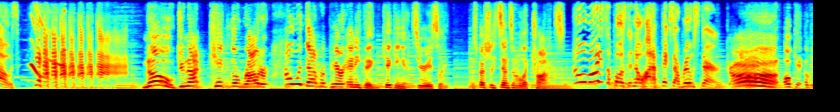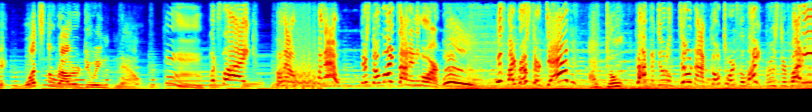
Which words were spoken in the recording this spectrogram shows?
toes. No, do not kick the router. How would that repair anything? Kicking it, seriously. Especially sensitive electronics. How supposed to know how to fix a rooster? Ah! Okay, okay. What's the router doing now? Hmm, looks like. Oh no, oh no! There's no lights on anymore! Is my rooster dead? I don't. Cockadoodle, do not go towards the light, rooster buddy!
